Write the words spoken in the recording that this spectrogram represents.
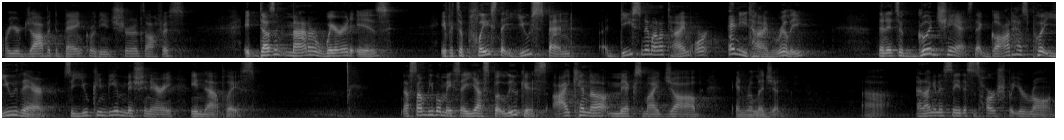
or your job at the bank or the insurance office. It doesn't matter where it is. If it's a place that you spend a decent amount of time or any time really, then it's a good chance that God has put you there so you can be a missionary in that place. Now, some people may say, yes, but Lucas, I cannot mix my job and religion. Uh, and I'm going to say this is harsh, but you're wrong.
